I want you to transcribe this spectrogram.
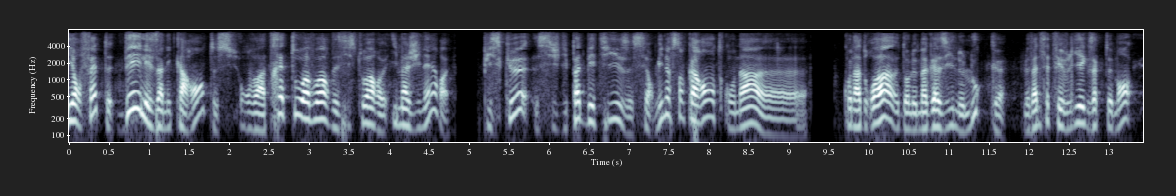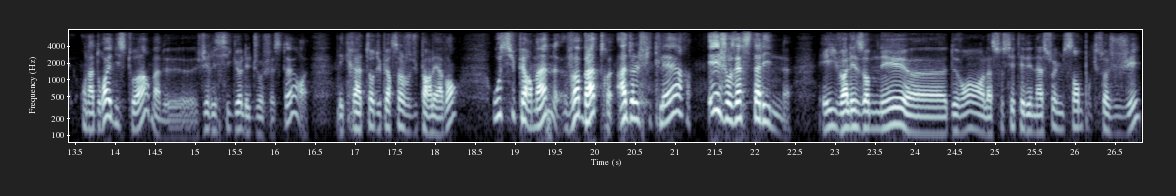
Et en fait, dès les années 40, on va très tôt avoir des histoires euh, imaginaires, puisque, si je dis pas de bêtises, c'est en 1940 qu'on a, euh, qu'on a droit dans le magazine Look, le 27 février exactement, on a droit à une histoire bah, de Jerry Siegel et Joe Shuster, les créateurs du personnage dont tu parlais avant, où Superman va battre Adolf Hitler et Joseph Staline. Et il va les emmener euh, devant la Société des Nations, il me semble, pour qu'ils soient jugés.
